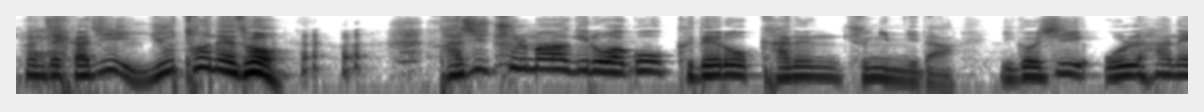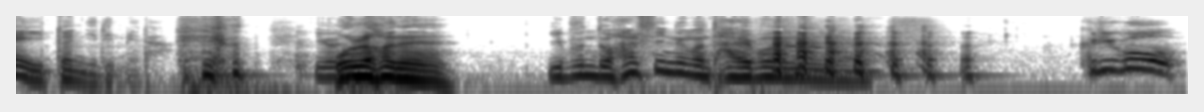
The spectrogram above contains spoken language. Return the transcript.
현재까지 유턴해서 다시 출마하기로 하고 그대로 가는 중입니다. 이것이 올 한 해 있던 일입니다. 이거 올 한해 이분도 할 수 있는 건 다 해보는 분이에요. 그리고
